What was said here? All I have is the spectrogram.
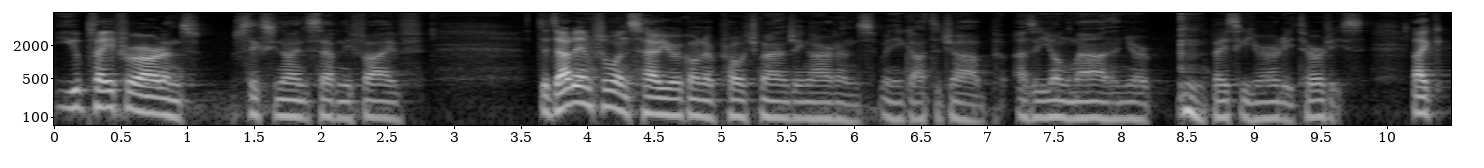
You played for Ireland 69 to 75. Did that influence how you were going to approach managing Ireland when you got the job as a young man in your basically your early 30s? Like,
